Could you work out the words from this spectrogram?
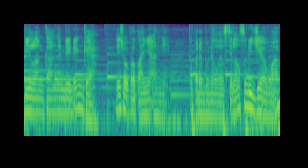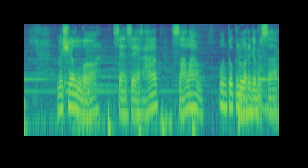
bilang kangen dede enggak? Ini coba pertanyaan nih kepada Bunda Lesti. Langsung dijawab. Masya Allah, saya sehat, salam untuk keluarga besar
